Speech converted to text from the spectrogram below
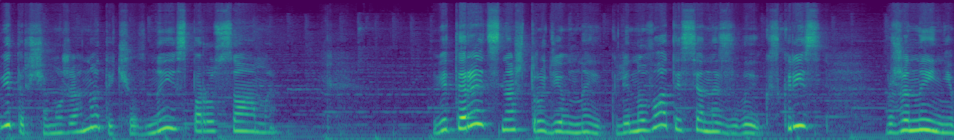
Вітер ще може гнати човни з парусами. Вітерець наш трудівник, лінуватися не звик, скрізь вже нині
